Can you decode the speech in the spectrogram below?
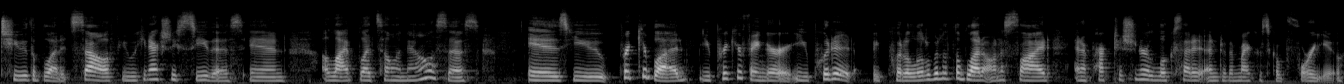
to the blood itself, we can actually see this in a live blood cell analysis is you prick your blood, you prick your finger, you put it, you put a little bit of the blood on a slide, and a practitioner looks at it under the microscope for you.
